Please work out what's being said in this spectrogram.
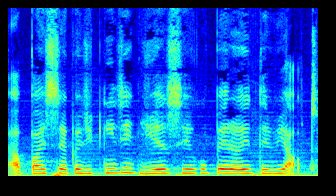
Após cerca de 15 dias, se recuperou e teve alta.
